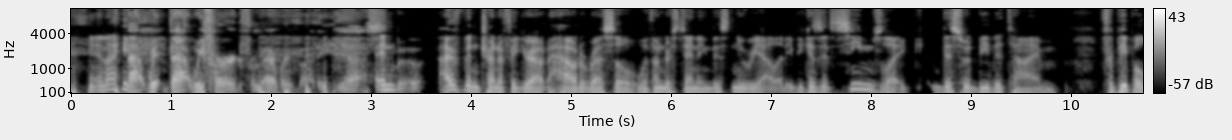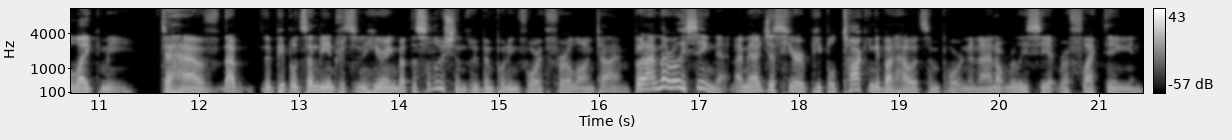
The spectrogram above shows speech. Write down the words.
and I that, we, that we've heard from everybody. yes, and I've been trying to figure out how to wrestle with understanding this new reality because it seems like this would be the time for people like me to have that the people would some be interested in hearing about the solutions we've been putting forth for a long time. But I'm not really seeing that. I mean, I just hear people talking about how it's important, and I don't really see it reflecting in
